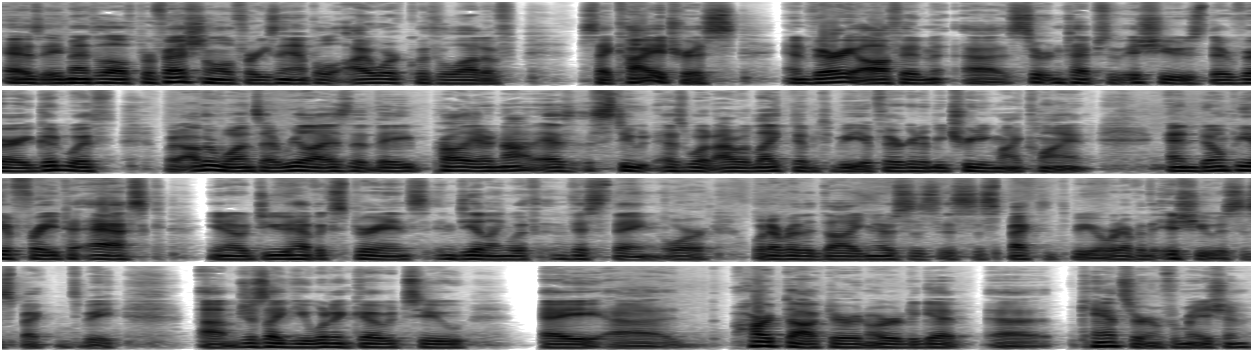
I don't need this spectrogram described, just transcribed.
as a mental health professional, for example, I work with a lot of psychiatrists, and very often uh, certain types of issues they're very good with, but other ones I realize that they probably are not as astute as what I would like them to be if they're going to be treating my client. And don't be afraid to ask, you know, do you have experience in dealing with this thing or whatever the diagnosis is suspected to be or whatever the issue is suspected to be? Um, just like you wouldn't go to a uh, heart doctor in order to get uh, cancer information,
